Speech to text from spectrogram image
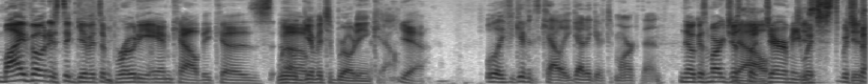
My vote is to give it to Brody and Cal because We will um, give it to Brody and Cal. Yeah. Well, if you give it to Cal, you got to give it to Mark then. No, because Mark just No, put Jeremy, just- which which just-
